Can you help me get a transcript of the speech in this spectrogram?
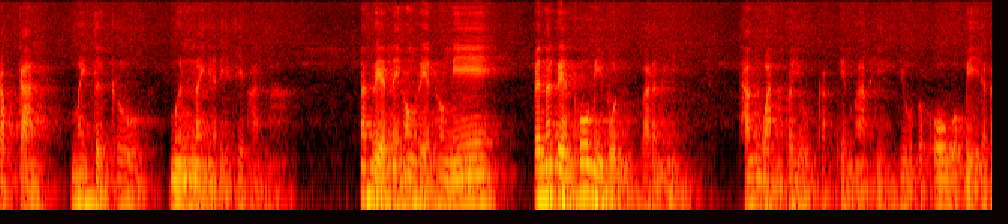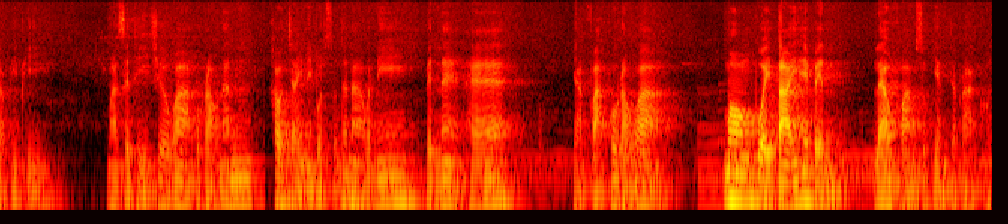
กับการไม่ตื่นรู้เหมือนในอดีตที่ผ่านมา นักเรียนในห้องเรียนห้องนี้ เป็นนักเรียนผู้มีบุญบารมี ทั้งวันก็อยู่กับ MRP อยู่กับ O บวก B และกับ PP มาสถีเชื่อว่าพวกเรานั้นเข้าใจในบทสนทนาวันนี้เป็นแน่แท้ อยากฝากพวกเราว่า มองป่วยตายให้เป็น แล้วความสุขเย็นจะปรากฏ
